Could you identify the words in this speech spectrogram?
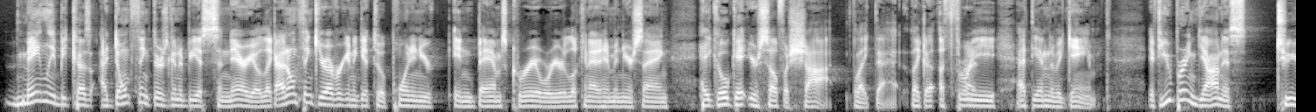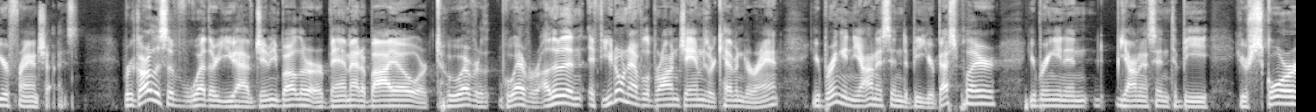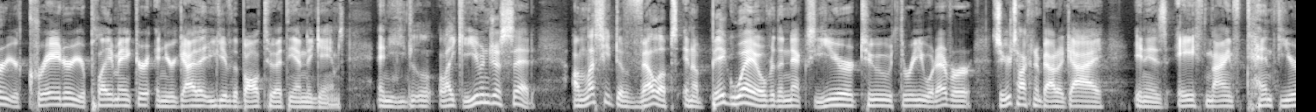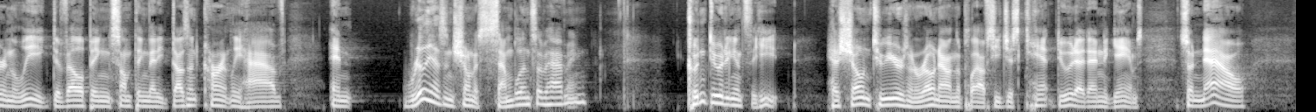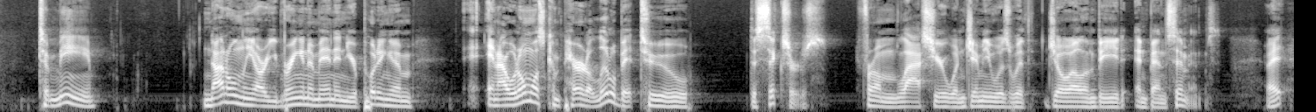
mainly because I don't think there's going to be a scenario like I don't think you're ever going to get to a point in your in Bam's career where you're looking at him and you're saying, "Hey, go get yourself a shot like that, like a, a three at the end of a game." If you bring Giannis to your franchise, regardless of whether you have Jimmy Butler or Bam Adebayo or whoever, whoever, other than if you don't have LeBron James or Kevin Durant, you're bringing Giannis in to be your best player. You're bringing in Giannis in to be your scorer, your creator, your playmaker, and your guy that you give the ball to at the end of games. And like you even just said, unless he develops in a big way over the next year, two, three, whatever. So you're talking about a guy in his eighth, ninth, tenth year in the league developing something that he doesn't currently have and really hasn't shown a semblance of having. Couldn't do it against the Heat. Has shown two years in a row now in the playoffs. He just can't do it at end of games. So now, to me, not only are you bringing him in and you're putting him, and I would almost compare it a little bit to the Sixers from last year when Jimmy was with Joel Embiid and Ben Simmons, right?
